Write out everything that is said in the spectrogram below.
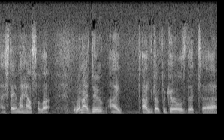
I stay in my house a lot. But when I do, I, I go for girls that uh,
